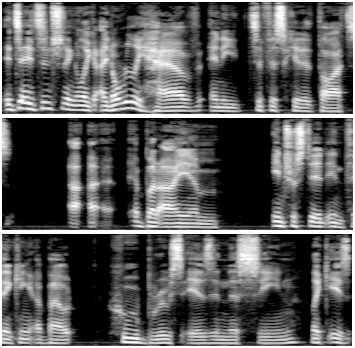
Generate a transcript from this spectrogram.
it's it's interesting. Like I don't really have any sophisticated thoughts, I, I, but I am interested in thinking about who Bruce is in this scene. Like is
